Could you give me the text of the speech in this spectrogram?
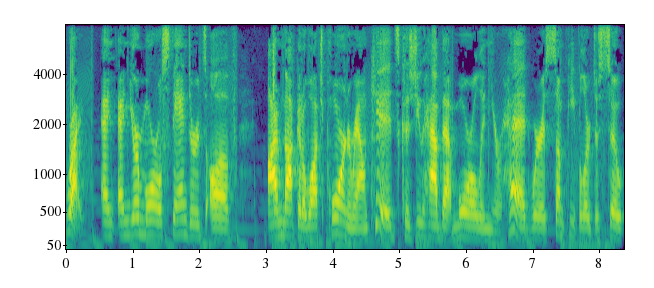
Right. And and your moral standards of I'm not going to watch porn around kids because you have that moral in your head, whereas some people are just so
